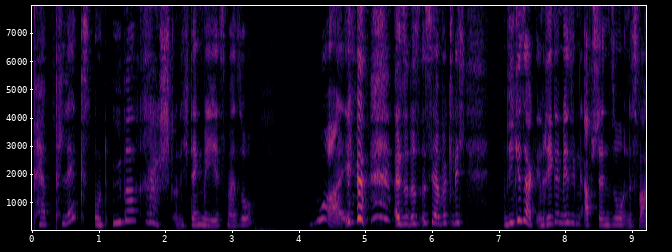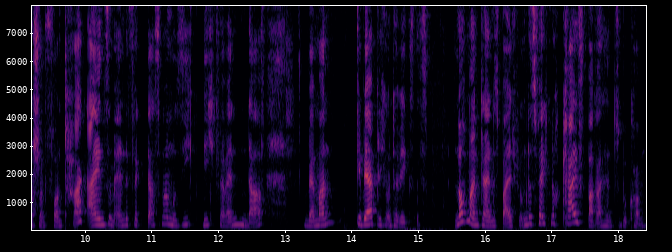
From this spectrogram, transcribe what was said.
perplex und überrascht. Und ich denke mir jedes Mal so, why? Also das ist ja wirklich, wie gesagt, in regelmäßigen Abständen so. Und es war schon von Tag 1 im Endeffekt, dass man Musik nicht verwenden darf, wenn man gewerblich unterwegs ist. Nochmal ein kleines Beispiel, um das vielleicht noch greifbarer hinzubekommen.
